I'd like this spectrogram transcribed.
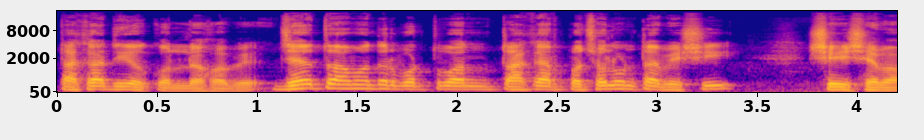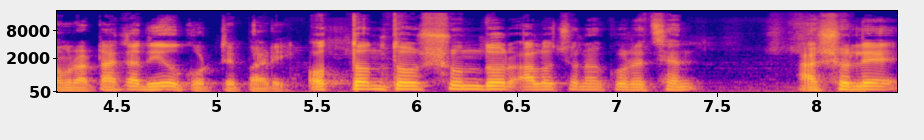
টাকা দিয়েও করলে হবে। যেহেতু আমাদের বর্তমান টাকার প্রচলনটা বেশি সেই হিসেবে আমরা টাকা দিয়েও করতে পারি। অত্যন্ত সুন্দর আলোচনা করেছেন। আসলে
